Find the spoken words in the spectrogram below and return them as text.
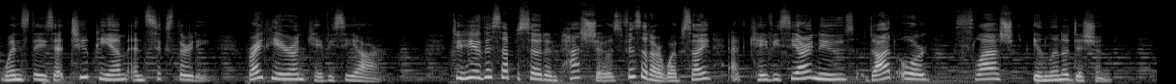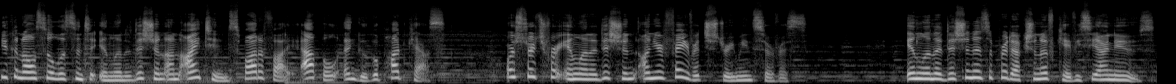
Wednesdays at 2 p.m. and 6:30, right here on KVCR. To hear this episode and past shows, visit our website at kvcrnews.org/slash Inland Edition. You can also listen to Inland Edition on iTunes, Spotify, Apple, and Google Podcasts, or search for Inland Edition on your favorite streaming service. Inland Edition is a production of KVCR News.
